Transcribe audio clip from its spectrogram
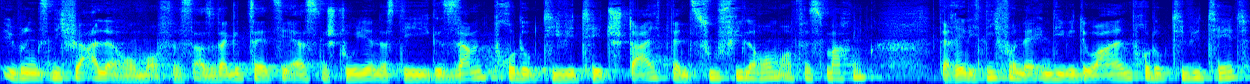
übrigens nicht für alle Homeoffice. Also da gibt es ja jetzt die ersten Studien, dass die Gesamtproduktivität steigt, wenn zu viele Homeoffice machen. Da rede ich nicht von der individualen Produktivität,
